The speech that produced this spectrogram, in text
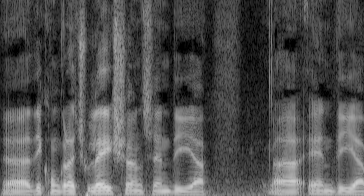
the congratulations and the uh, uh, and the uh,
